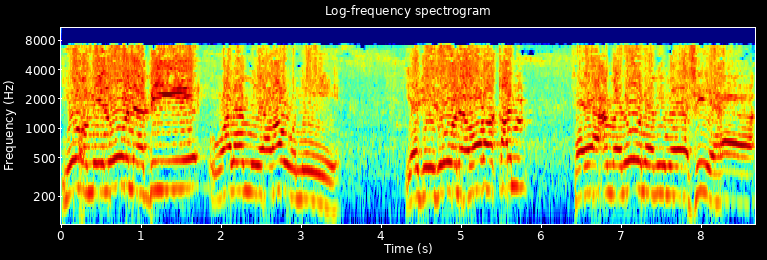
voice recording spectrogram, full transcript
يؤمنون بي ولم يروني. يجدون ورقا فيعملون بما فيها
